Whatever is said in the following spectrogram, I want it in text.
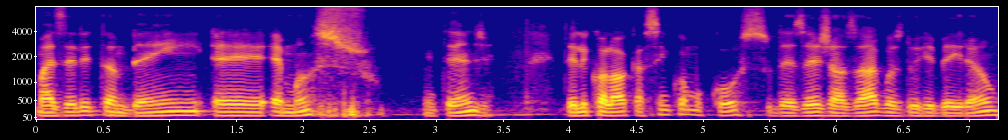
mas ele também é, é manso, entende? Então ele coloca assim como o corso deseja as águas do ribeirão,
